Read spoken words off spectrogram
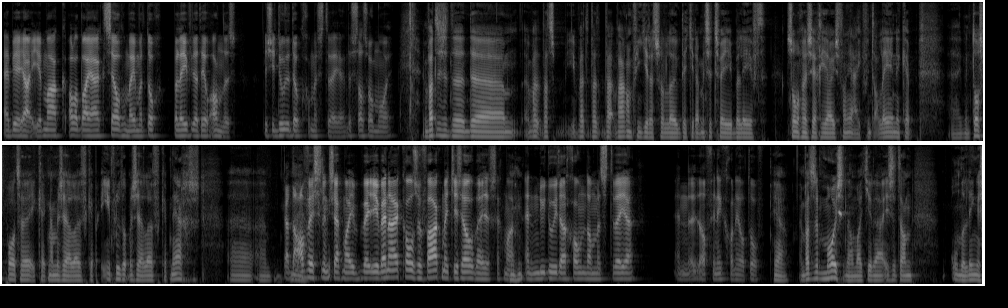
heb je, ja, je maakt allebei eigenlijk hetzelfde mee, maar toch beleef je dat heel anders. Dus je doet het ook gewoon met z'n tweeën. Dus dat is wel mooi. En Wat is het, de, de, wat, wat, wat, wat, wa- waarom vind je dat zo leuk dat je dat met z'n tweeën beleeft? Sommigen zeggen juist van ja, ik vind het alleen, ik, heb, eh, ik ben topsporter, ik kijk naar mezelf, ik heb invloed op mezelf, ik heb nergens... eh, eh, Ja, de nee. afwisseling, zeg maar. Je, ben- je bent eigenlijk al zo vaak met jezelf bezig, zeg maar. Mhm. En nu doe je dat gewoon dan met z'n tweeën. En eh, dat vind ik gewoon heel tof. Ja, en wat is het mooiste dan? Wat je daar, is het dan onderling,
